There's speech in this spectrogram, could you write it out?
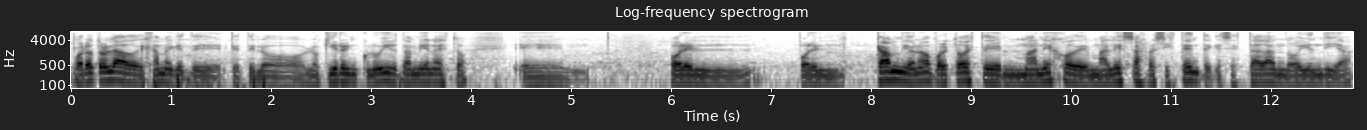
por otro lado, déjame que te, que te lo, quiero incluir también a esto, eh, por, el, por el cambio, ¿no? por todo este manejo de malezas resistentes que se está dando hoy en día,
